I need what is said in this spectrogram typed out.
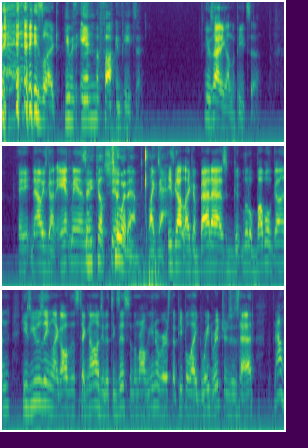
and he's like, He was in the fucking pizza. he was hiding on the pizza, and he, now he's got Ant Man. So he killed two of them like that. He's got like a badass g- little bubble gun. He's using like all this technology that's exists in the Marvel universe that people like Reed Richards has had. Now,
